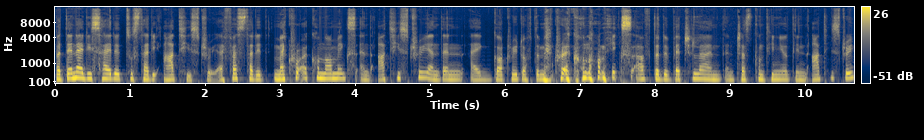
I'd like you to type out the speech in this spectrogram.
But then I decided to study art history. I first studied macroeconomics and art history, and then I got rid of the macroeconomics after the bachelor and, and just continued in art history.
